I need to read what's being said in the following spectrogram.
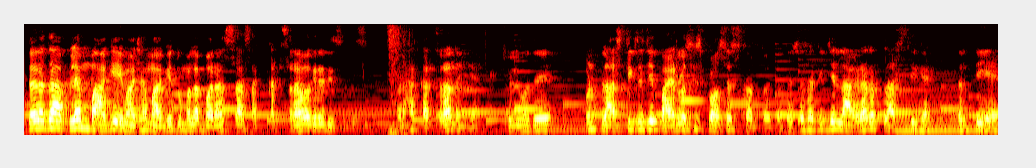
तर आता आपल्या मागे माझ्या मागे तुम्हाला बराचसा असा कचरा वगैरे दिसत असेल. पण हा कचरा नाही आहे ऍक्च्युली मध्ये पण प्लास्टिकचं जे पायरोसिस प्रोसेस करतोय तर त्याच्यासाठी जे लागणारं प्लास्टिक आहे तर ते आहे.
